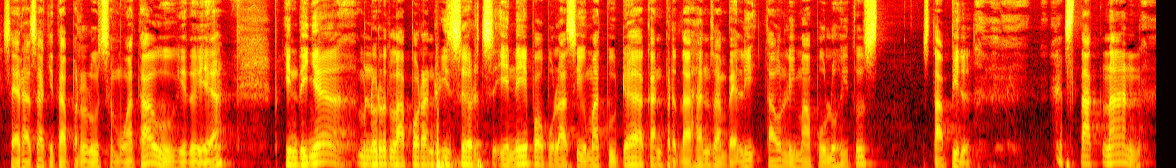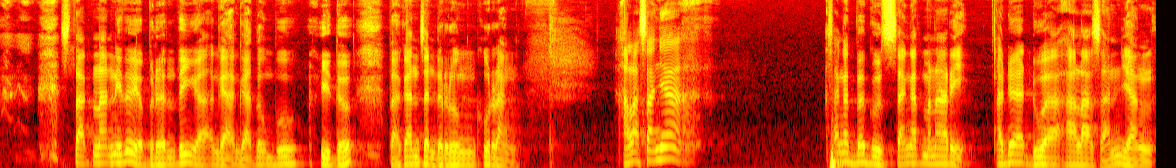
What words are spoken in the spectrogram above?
saya rasa kita perlu semua tahu gitu ya. Intinya menurut laporan research ini populasi umat Buddha akan bertahan sampai li, tahun 50 itu stabil. Stagnan stagnan itu ya berhenti nggak nggak nggak tumbuh gitu bahkan cenderung kurang alasannya sangat bagus sangat menarik ada dua alasan yang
